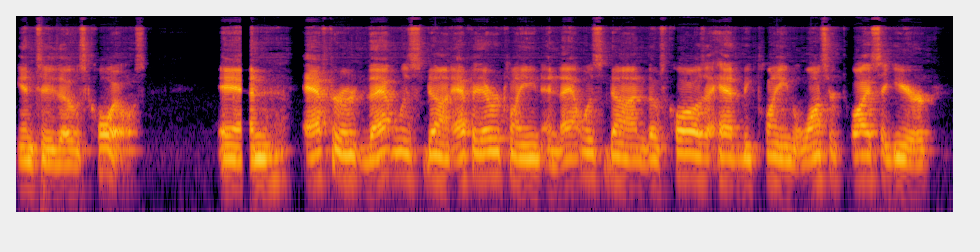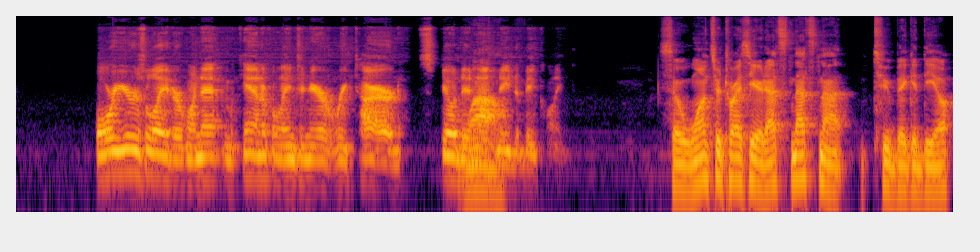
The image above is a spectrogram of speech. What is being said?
into those coils. And after that was done, after they were cleaned and that was done, those coils that had to be cleaned once or twice a year. Four years later, when that mechanical engineer retired, still did Wow. not need to be cleaned. So once or twice a year, that's that's not too big a deal.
